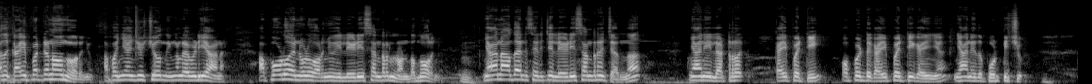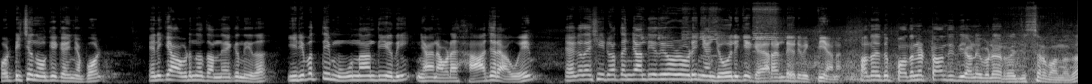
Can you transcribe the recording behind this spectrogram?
അത് കൈപ്പറ്റണമെന്ന് പറഞ്ഞു. അപ്പോൾ ഞാൻ ചോദിച്ചു നിങ്ങൾ എവിടെയാണ്? അപ്പോഴും എന്നോട് പറഞ്ഞു ഈ ലേഡീസ് സെന്ററിലുണ്ടെന്ന് പറഞ്ഞു. ഞാൻ അതനുസരിച്ച് ലേഡീസ് സെന്ററിൽ ചെന്ന് ഞാൻ ഈ ലെറ്റർ കൈപ്പറ്റി ഒപ്പിട്ട് കൈപ്പറ്റി കഴിഞ്ഞ് ഞാനിത് പൊട്ടിച്ചു. പൊട്ടിച്ച് നോക്കിക്കഴിഞ്ഞപ്പോൾ എനിക്ക് അവിടുന്ന് തന്നേക്കുന്ന ഇത് ഇരുപത്തി മൂന്നാം തീയതി ഞാൻ അവിടെ ഹാജരാവുകയും ഏകദേശം ഇരുപത്തഞ്ചാം തീയതിയോടുകൂടി ഞാൻ ജോലിക്ക് കയറേണ്ട ഒരു വ്യക്തിയാണ്. അതായത് പതിനെട്ടാം തീയതിയാണ് ഇവിടെ രജിസ്റ്റർ വന്നത്.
